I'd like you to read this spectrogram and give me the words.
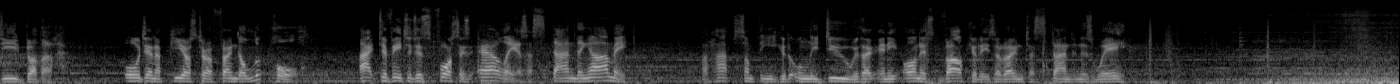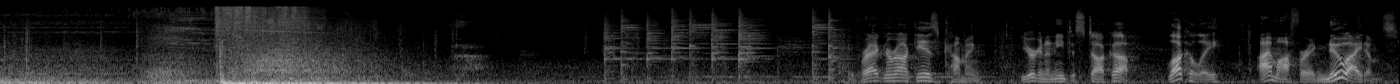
Indeed, brother. Odin appears to have found a loophole. Activated his forces early as a standing army. Perhaps something he could only do without any honest Valkyries around to stand in his way. If Ragnarok is coming, you're gonna need to stock up. Luckily, I'm offering new items.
